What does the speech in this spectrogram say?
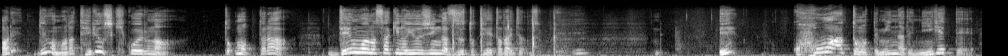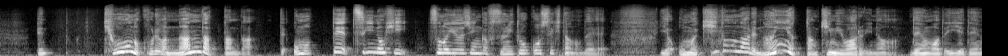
あれ？でもまだ手拍子聞こえるなと思ったら電話の先の友人がずっと手叩いてたんですよ。え？怖っと思ってみんなで逃げてえ今日のこれは何だったんだって思って次の日その友人が普通に投稿してきたので、いや、お前昨日のあれ何やったん？気味悪いな。電話で家で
